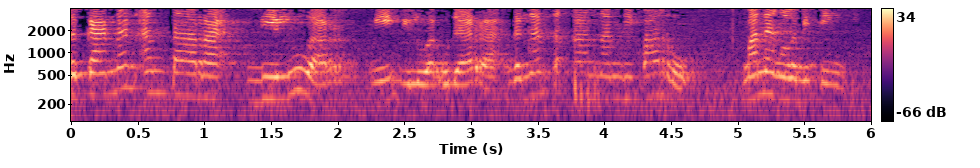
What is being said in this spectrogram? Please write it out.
tekanan antara di luar nih di luar udara dengan tekanan di paru mana yang lebih tinggi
